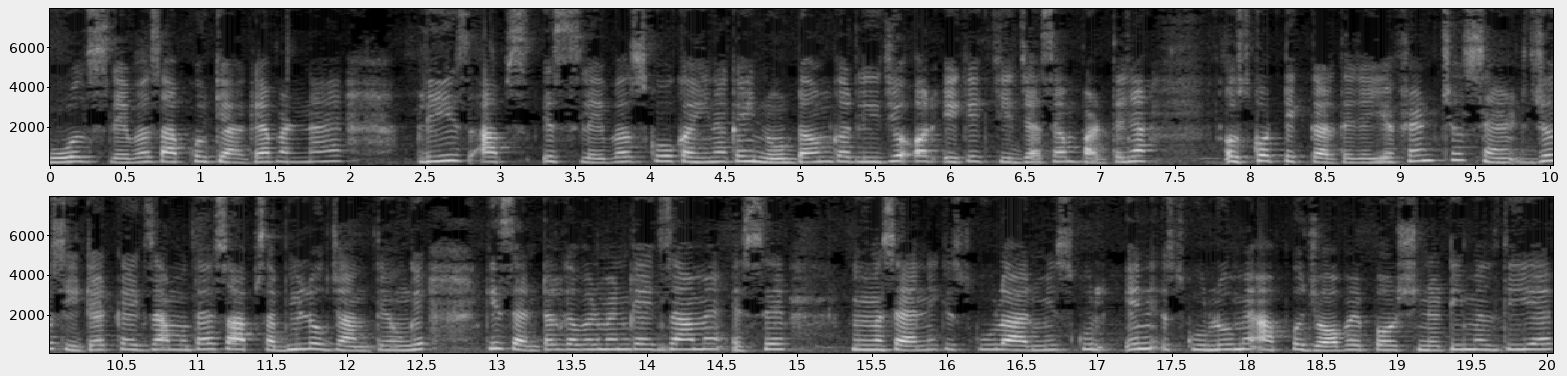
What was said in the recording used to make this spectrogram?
होल सिलेबस आपको क्या क्या पढ़ना है? प्लीज़ आप इस सिलेबस को कहीं ना कहीं नोट डाउन कर लीजिए और एक एक चीज़ जैसे हम पढ़ते जाए। उसको टिक करते जाइए। फ्रेंड्स जो जो सी टेट का एग्ज़ाम होता है सो आप सभी लोग जानते होंगे कि सेंट्रल गवर्नमेंट का एग्ज़ाम है। इससे सैनिक स्कूल आर्मी स्कूल इन स्कूलों में आपको जॉब अपॉर्चुनिटी मिलती है।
